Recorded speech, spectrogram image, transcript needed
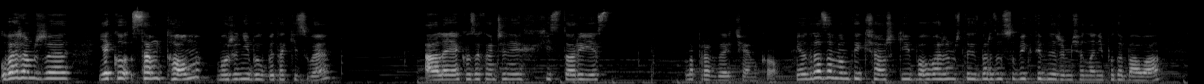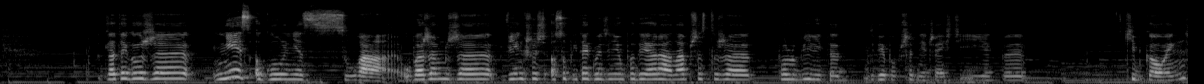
Uważam, że jako sam tom może nie byłby taki zły, ale jako zakończenie historii jest naprawdę cienko. Nie odradzam wam tej książki, bo uważam, że to jest bardzo subiektywne, że mi się ona nie podobała. Dlatego, że nie jest ogólnie zła. Uważam, że większość osób i tak będzie nią podjarana przez to, że polubili te dwie poprzednie części i jakby keep going.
